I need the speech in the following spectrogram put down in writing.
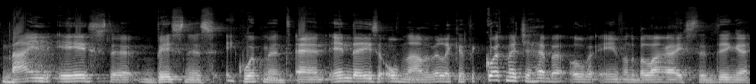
Mijn eerste business equipment. En in deze opname wil ik het kort met je hebben over een van de belangrijkste dingen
